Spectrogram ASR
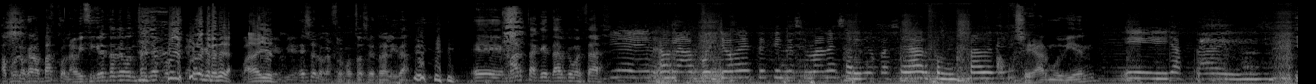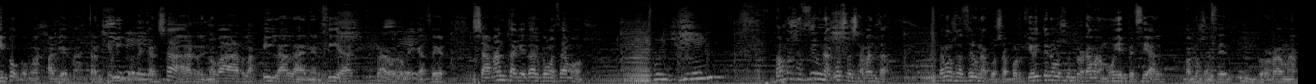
Ah, bueno, claro, vas con la bicicleta de montaña por Por la carretera. Vale, bien, bien. Eso es lo que hacemos todos en realidad. Eh, Marta, ¿qué tal? ¿Cómo estás? Bien, hola, pues yo este fin de semana he salido a pasear con mis padres A pasear muy bien. y ya está. Y Y poco más, ¿para qué más? Tranquilito, Sí. descansar, renovar las pilas, las energías. Claro, lo que hay que hacer. Samantha, ¿qué tal? ¿Cómo estamos? Pues bien, Vamos a hacer una cosa, Samantha. Vamos a hacer una cosa, porque hoy tenemos un programa muy especial. Vamos a hacer un programa.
